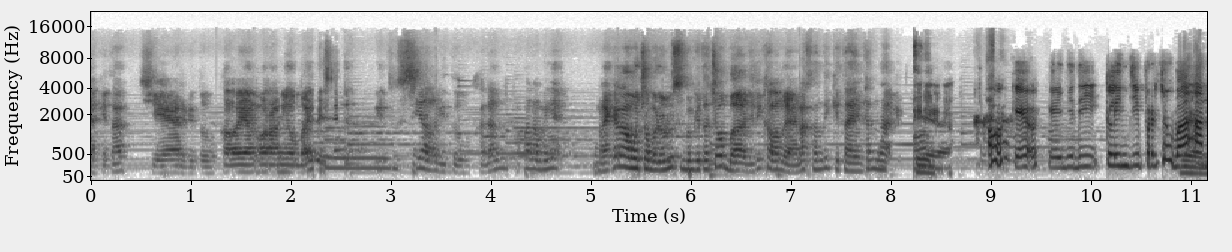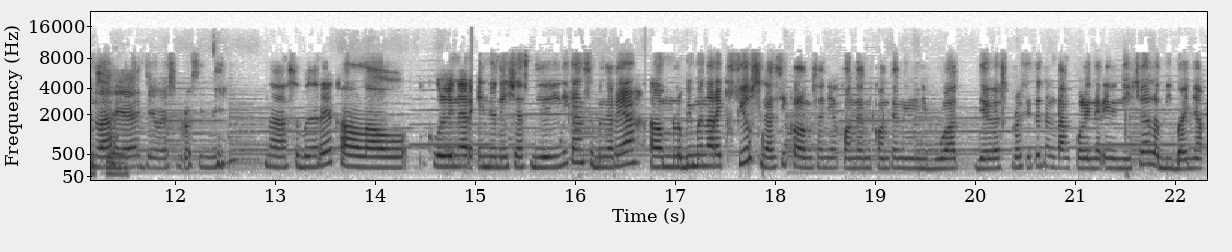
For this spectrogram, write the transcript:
ya kita share gitu. Kalau yang orang nyobain biasanya itu sial gitu. Kadang apa namanya mereka nggak mau coba dulu sebelum kita coba. Jadi kalau nggak enak nanti kita yang kena. Gitu. Iya. Oke oke, jadi kelinci percobaan Iya, lah ya JWS Bros ini. Nah sebenarnya kalau kuliner Indonesia sendiri ini kan sebenarnya em, lebih menarik views nggak sih kalau misalnya konten-konten yang dibuat JWS Bros itu tentang kuliner Indonesia lebih banyak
